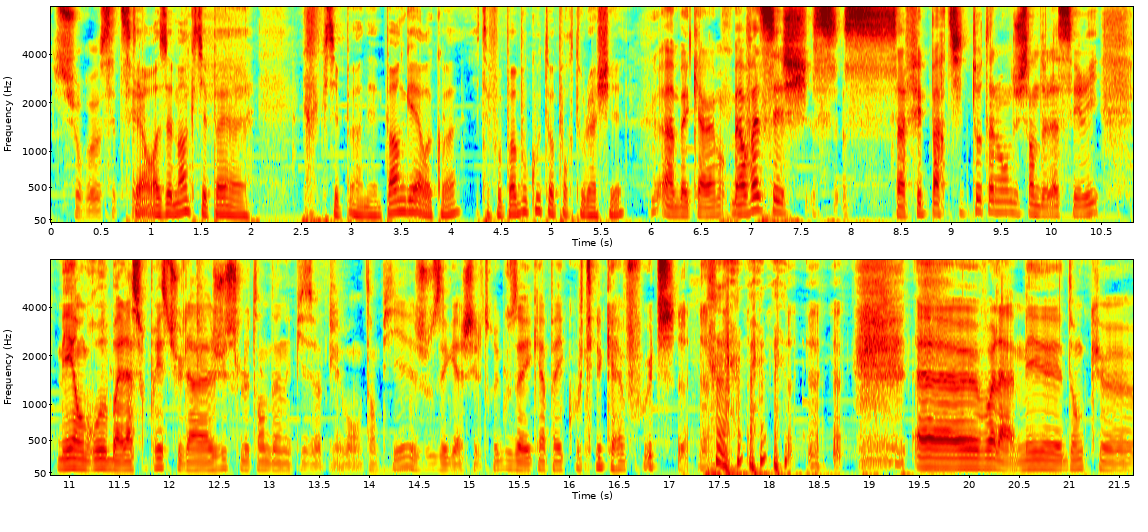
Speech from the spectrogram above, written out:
sur euh, cette série. Heureusement que tu pas, euh, que pas, on pas en guerre, quoi. Il te faut pas beaucoup, toi, pour tout lâcher. Ah bah carrément. Bah en fait, c'est ça fait partie totalement du charme de la série. Mais en gros, bah la surprise, tu l'as juste le temps d'un épisode. Mais bon, tant pis, je vous ai gâché le truc. Vous avez qu'à pas écouter le cafouche. Euh, voilà, mais donc euh,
